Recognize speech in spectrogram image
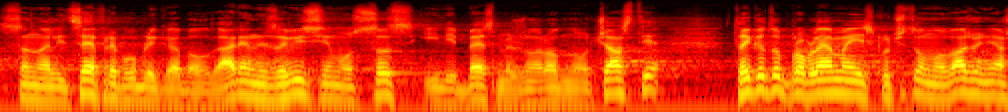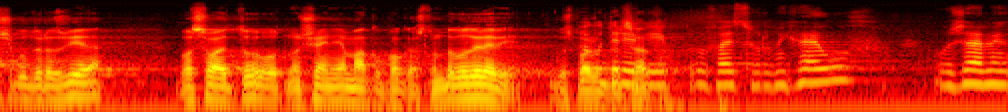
са налице в Република България, независимо със или без международно участие, тъй като проблемът е изключително важен и аз ще го доразвия в своето отношение малко по-късно. Благодаря Ви, госпожо Председател. Благодаря Ви, професор Михайлов. Уважаеми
